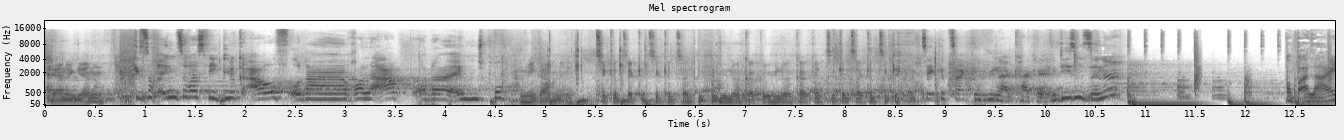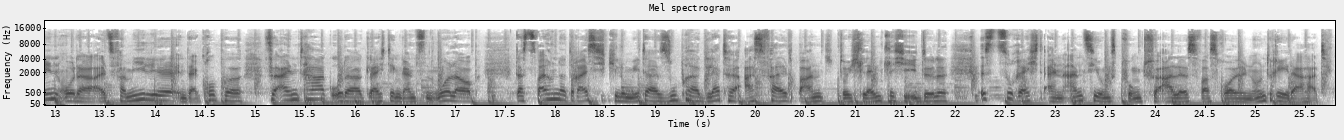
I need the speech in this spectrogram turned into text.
Gerne, gerne. Gibt es noch irgend sowas wie Glück auf oder Rolle ab oder irgendeinen Spruch? Nee, gar nicht. Zicke, zacke, zicke, zacke. Hühnerkacke, Hühnerkacke, zicke, zacke, zicke. Zicke, zacke, Hühnerkacke. In diesem Sinne. Ob allein oder als Familie, in der Gruppe, für einen Tag oder gleich den ganzen Urlaub. Das 230 Kilometer super glatte Asphaltband durch ländliche Idylle ist zu Recht ein Anziehungspunkt für alles, was Rollen und Räder hat.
